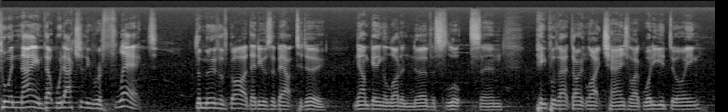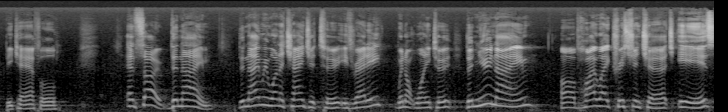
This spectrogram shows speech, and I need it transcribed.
to a name that would actually reflect the move of God that He was about to do. Now I'm getting a lot of nervous looks and people that don't like change, like, what are you doing? Be careful. And so, the name. The name we want to change it to is ready. We're not wanting to. The new name of Highway Christian Church is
